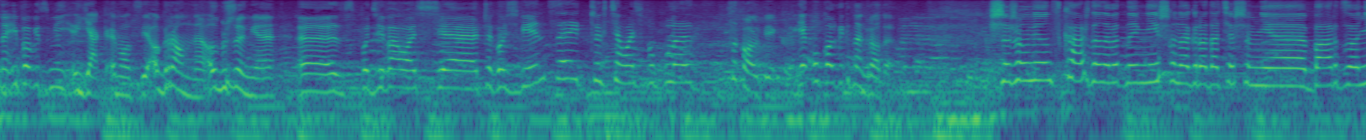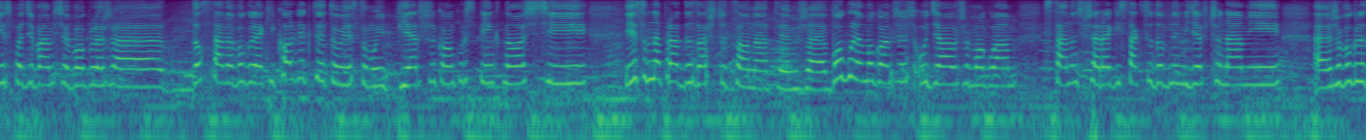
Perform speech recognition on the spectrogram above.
No i powiedz mi, jak emocje? Ogromne, olbrzymie. E, spodziewałaś się czegoś więcej, czy chciałaś w ogóle cokolwiek, jakąkolwiek nagrodę? Szczerze mówiąc, każda, nawet najmniejsza nagroda cieszy mnie bardzo. Nie spodziewałam się w ogóle, że dostanę w ogóle jakikolwiek tytuł. Jest to mój pierwszy konkurs piękności. Jestem naprawdę zaszczycona tym, że w ogóle mogłam wziąć udział, że mogłam stanąć w szeregi z tak cudownymi dziewczynami, e, że w ogóle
